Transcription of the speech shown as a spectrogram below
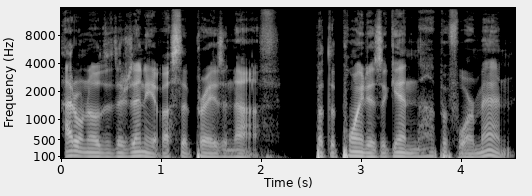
I don't know that there's any of us that prays enough. But the point is, again, not before men.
